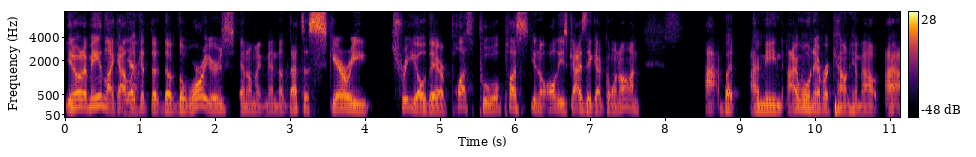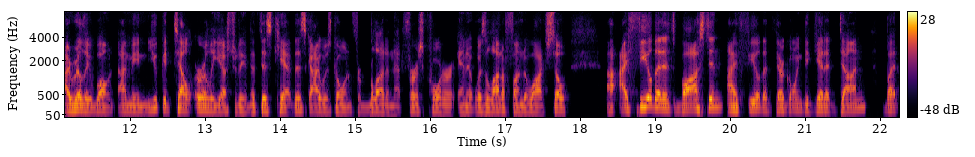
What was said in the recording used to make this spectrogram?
You know what I mean? Like I yeah. look at the, the the Warriors, and I'm like, man, that's a scary trio there, plus Poole, plus you know all these guys they got going on. But I mean, I won't ever count him out. I, I, really won't. I mean, you could tell early yesterday that this kid, this guy was going for blood in that first quarter, and it was a lot of fun to watch. So uh, I feel that it's Boston. I feel that they're going to get it done. But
